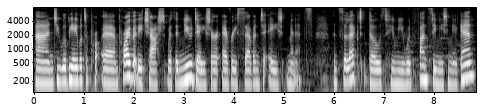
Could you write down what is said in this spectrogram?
and you will be able to pri- um, privately chat with a new dater every seven to eight minutes and select those whom you would fancy meeting again.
